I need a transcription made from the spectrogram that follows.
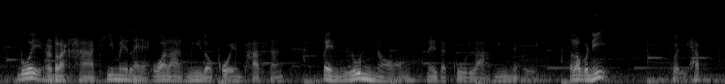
ๆ ด้วยราคาที่ไม่แรงเพราะว่า Lamy Logo M Plus นั้น เป็นรุ่นน้องในตระกูล Lamy นั่นเองสำหรับวันนี้ สวัสดีครับ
